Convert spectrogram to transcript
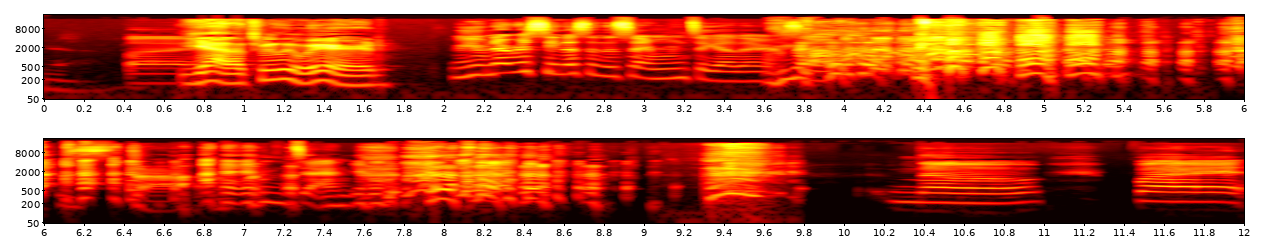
Yeah. But Yeah, that's really weird. you've never seen us in the same room together. So. Stop. I am Daniel. no. But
